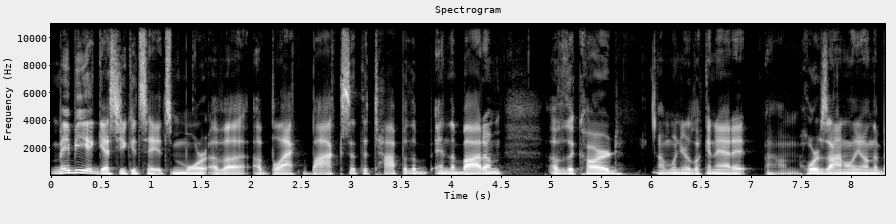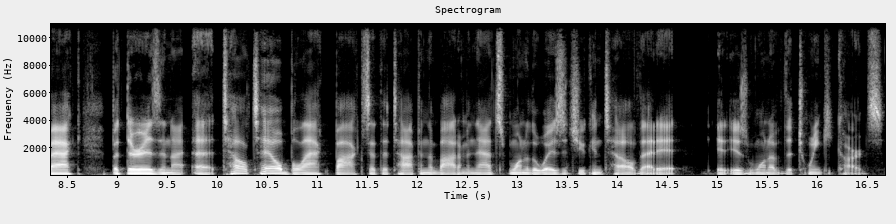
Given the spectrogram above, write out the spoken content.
Maybe I guess you could say it's more of a, a black box at the top of the and the bottom of the card um, when you're looking at it um, horizontally on the back, but there is an, a telltale black box at the top and the bottom, and that's one of the ways that you can tell that it it is one of the Twinkie cards.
